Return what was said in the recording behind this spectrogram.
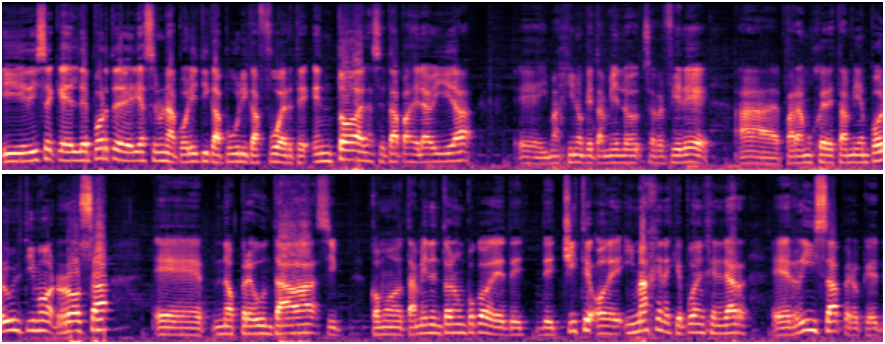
Y dice que el deporte debería ser una política pública fuerte en todas las etapas de la vida. Eh, imagino que también lo, se refiere a, para mujeres también. Por último, Rosa eh, nos preguntaba si, como también en tono un poco de, chiste o de imágenes que pueden generar risa, pero que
